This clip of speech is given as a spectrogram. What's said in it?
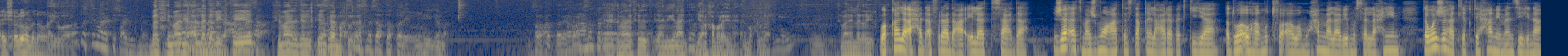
أي شالوها من هون. أيوة. بس ثمانية إلا دقيقتين ثمانية دقيقتين كان مقتولات مسافة الطريق مسافة الطريق يعني ثمانية ثلث يعني جينا جانا خبر هنا المقتولات وقال أحد أفراد عائلة سعدة جاءت مجموعة تستقل عربة كيا أضواؤها مطفأة ومحملة بمسلحين توجهت لاقتحام منزلنا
